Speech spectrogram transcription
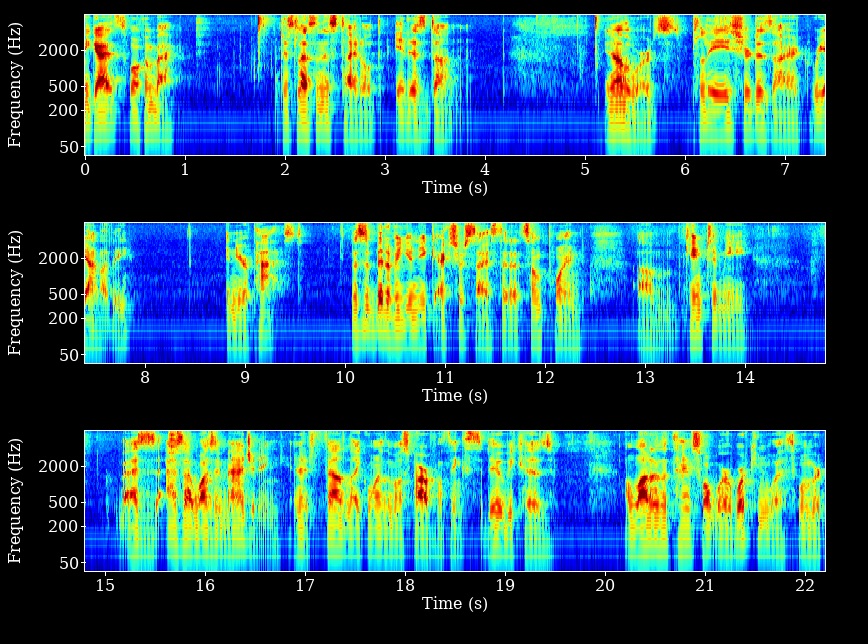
Hey guys, welcome back. This lesson is titled, It is Done. In other words, place your desired reality in your past. This is a bit of a unique exercise that at some point um, came to me as, as I was imagining, and it felt like one of the most powerful things to do because a lot of the times what we're working with when we're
